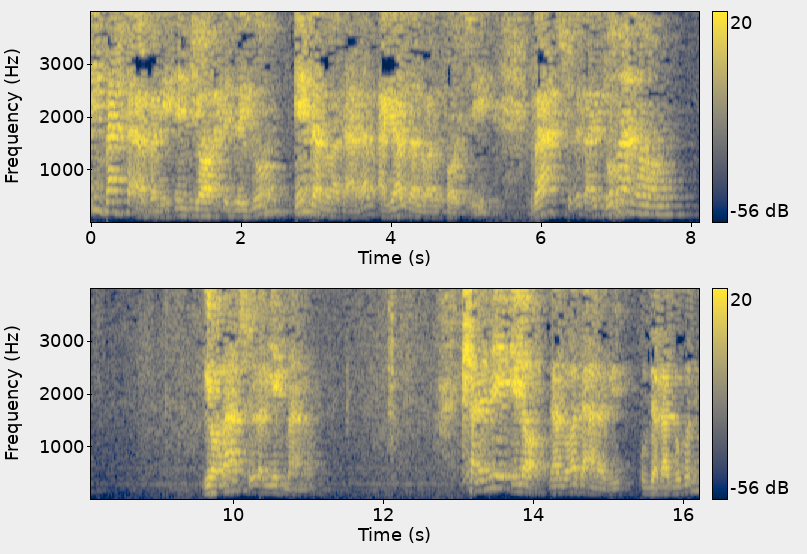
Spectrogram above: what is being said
این بحث اولی این جاعت زیدون این در لغت عرب اگر در لغت فارسی وضع شده برای دو معنا. یا وضع شده برای یک معنا. کلمه اله در لغت عربی خوب دقت بکنید.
